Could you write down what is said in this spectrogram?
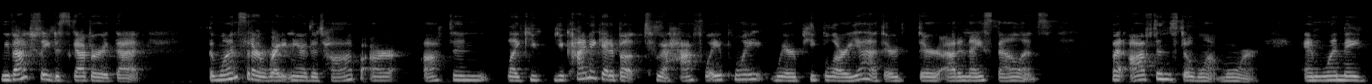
we've actually discovered that the ones that are right near the top are often like you you kind of get about to a halfway point where people are yeah they're they're at a nice balance but often still want more. And when they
